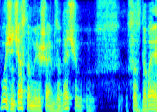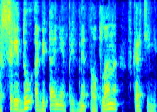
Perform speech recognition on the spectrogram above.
очень часто мы решаем задачу, создавая среду обитания предметного плана в картине.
